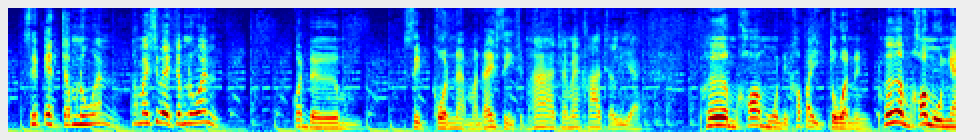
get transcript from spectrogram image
11 จำนวนทำไม 11 จำนวน ก็เดิม 10 คนน่ะมันได้ 45 ใช่ไหมค่าเฉลี่ย เพิ่มข้อมูลเข้าไปอีกตัวหนึ่งเพิ่มข้อมูลไง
